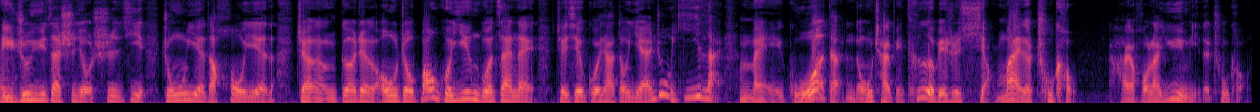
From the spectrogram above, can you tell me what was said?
以至于在十九世纪中叶的后叶的整个这个欧洲，包括英国在内，这些国家都严重依赖美国的农产品，特别是小麦的出口，还有后来玉米的出口。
